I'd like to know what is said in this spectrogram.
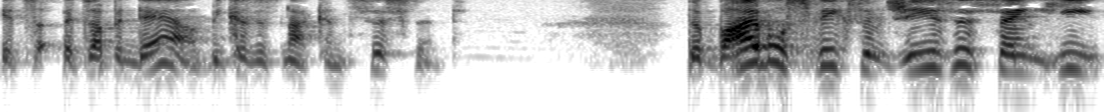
It's, it's up and down because it's not consistent. The Bible speaks of Jesus saying he,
